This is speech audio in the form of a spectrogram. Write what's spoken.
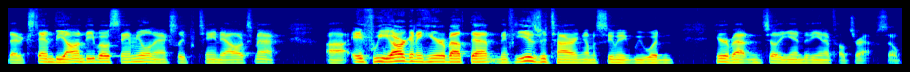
that extend beyond Deebo Samuel and actually pertain to Alex Mack. Uh, if we are going to hear about that, and if he is retiring, I'm assuming we wouldn't hear about until the end of the NFL draft. So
